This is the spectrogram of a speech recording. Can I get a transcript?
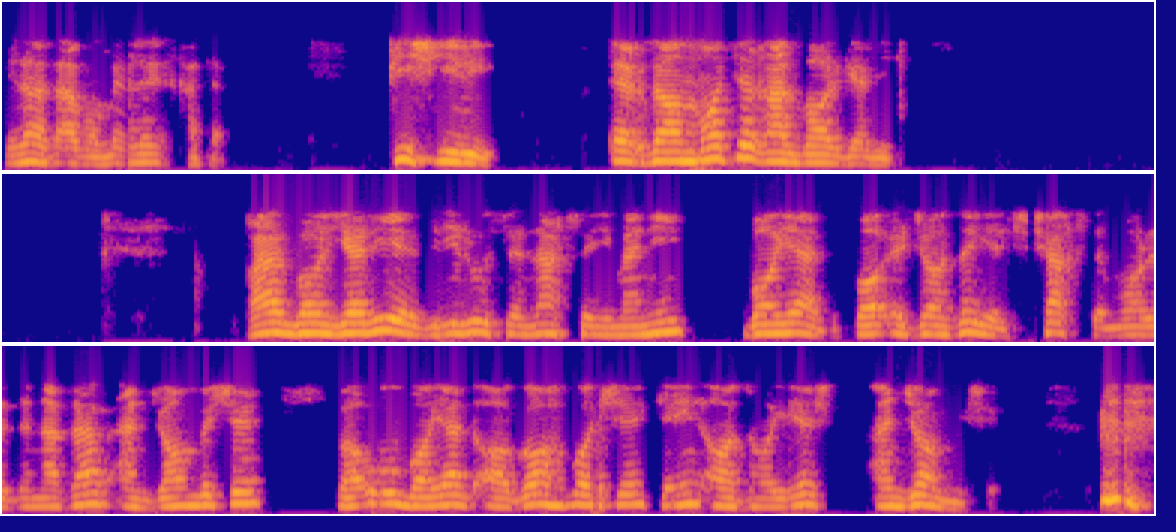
اینا از عوامل خطر. پیشگیری اقدامات قلبالگری قلبالگری ویروس نقص ایمنی باید با اجازه شخص مورد نظر انجام بشه و او باید آگاه باشه که این آزمایش انجام میشه.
